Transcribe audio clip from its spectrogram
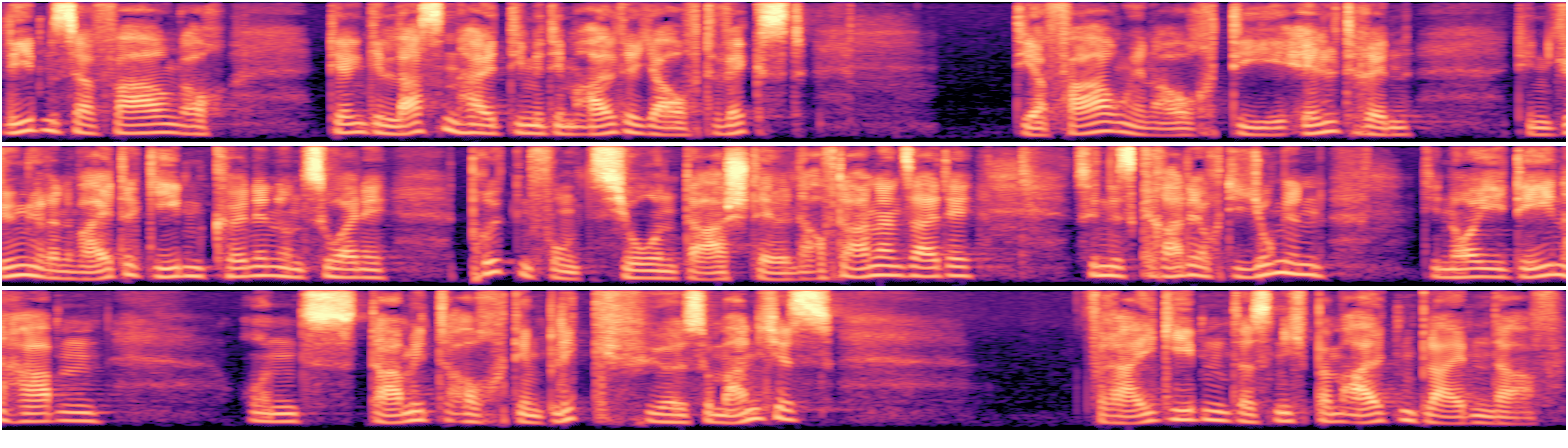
Lebenserfahrung, auch deren Gelassenheit, die mit dem Alter ja oft wächst, die Erfahrungen auch, die Älteren den Jüngeren weitergeben können und so eine Brückenfunktion darstellen. Auf der anderen Seite sind es gerade auch die Jungen, die neue Ideen haben und damit auch den Blick für so manches freigeben, das nicht beim Alten bleiben darf.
